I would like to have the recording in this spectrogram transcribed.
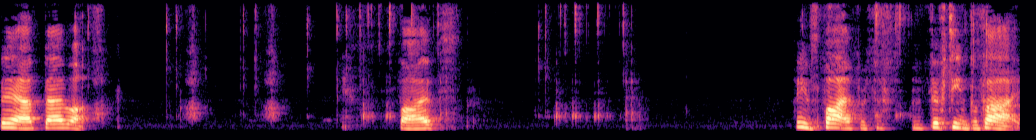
Have bad luck. Five. I use five for fif- fifteen for five.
